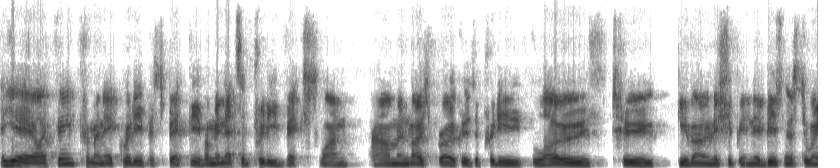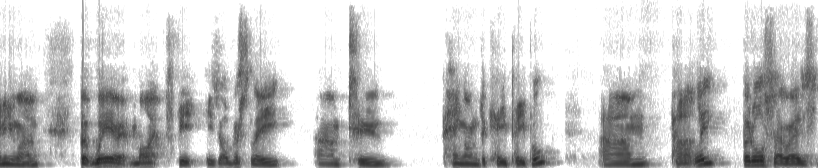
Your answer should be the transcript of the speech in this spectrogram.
Yeah, I think from an equity perspective, I mean, that's a pretty vexed one. Um, and most brokers are pretty loath to give ownership in their business to anyone. But where it might fit is obviously um, to hang on to key people, um, partly, but also as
